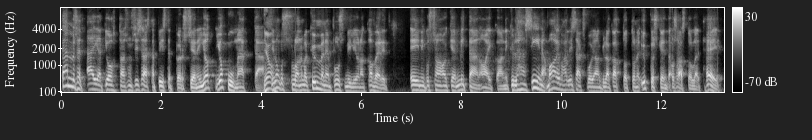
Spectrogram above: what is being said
tämmöiset äijät johtaa sun sisäistä pistepörssiä, niin jo, joku mättää. Joo. Silloin kun sulla on nämä 10 plus miljoonaa kaverit, ei niin kuin saa oikein mitään aikaa, niin kyllähän siinä maalivahan lisäksi voidaan kyllä katsoa tuonne ykköskentäosastolle, että hei,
